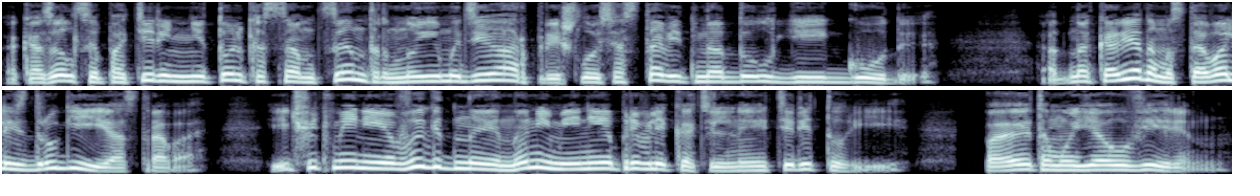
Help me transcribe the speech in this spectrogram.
оказался потерян не только сам центр, но и Мадиар пришлось оставить на долгие годы. Однако рядом оставались другие острова, и чуть менее выгодные, но не менее привлекательные территории. Поэтому я уверен,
